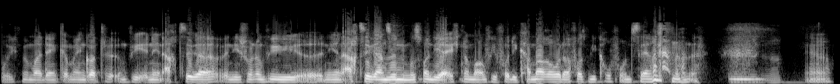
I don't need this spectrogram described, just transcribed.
Wo ich mir mal denke, mein Gott, irgendwie in den 80er, wenn die schon irgendwie äh, in ihren 80ern sind, muss man die ja echt nochmal irgendwie vor die Kamera oder vor das Mikrofon zerren. Mhm. ja. Vor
